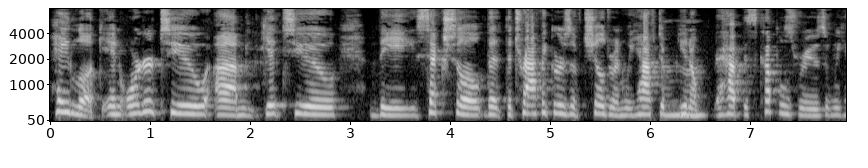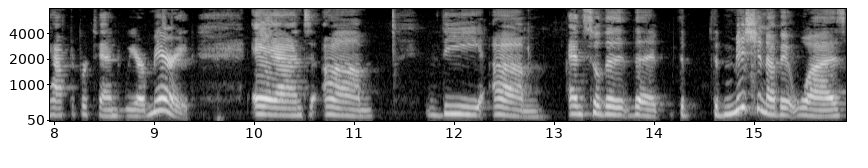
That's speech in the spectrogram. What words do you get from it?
Hey, look, in order to um, get to the sexual, the, the traffickers of children, we have to, mm-hmm. you know, mm-hmm. have this couple's ruse and we have to pretend we are married. And, um, the, um, and so the, the, the the mission of it was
